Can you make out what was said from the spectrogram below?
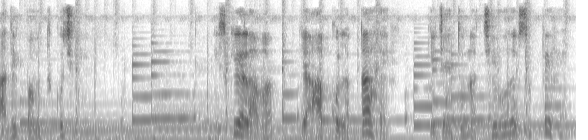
अधिक पवित्र कुछ नहीं। इसके अलावा, क्या आपको लगता है कि जैतून अच्छे हो सकते हैं?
